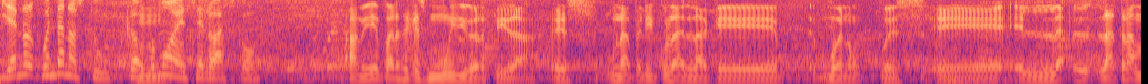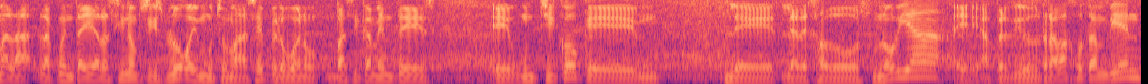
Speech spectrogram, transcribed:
ya no, cuéntanos tú, ¿cómo, Mm. cómo es El Vasco? A mí me parece que es muy divertida. Es una película en la que, bueno, pues eh, la, trama la, cuenta ya la sinopsis, luego hay mucho más, ¿eh? pero bueno, básicamente es eh, un chico que mm, le, ha dejado su novia, ha perdido el trabajo también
